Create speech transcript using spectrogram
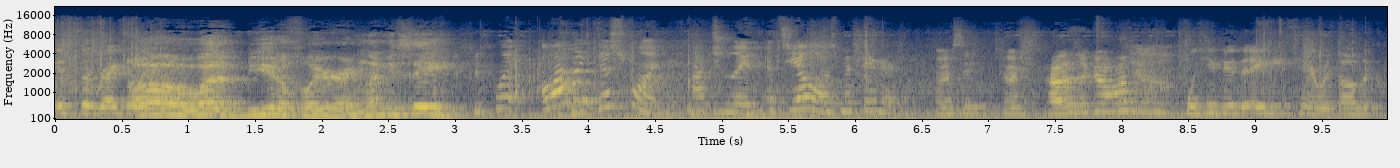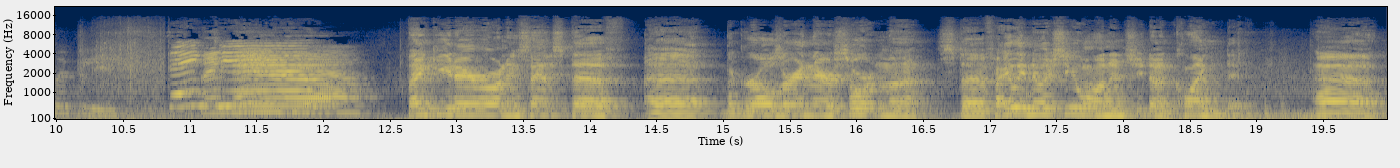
It's the regular. Oh, what a beautiful earring. Let me see. Wait, oh, I like this one actually. It's yellow. It's my favorite. Let me see. Come here. How does it go on? We can do the 80s hair with all the clippies. Thank, Thank you. you. Thank you to everyone who sent stuff. Uh, the girls are in there sorting the stuff. Haley knew what she wanted. She done claimed it. Uh,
